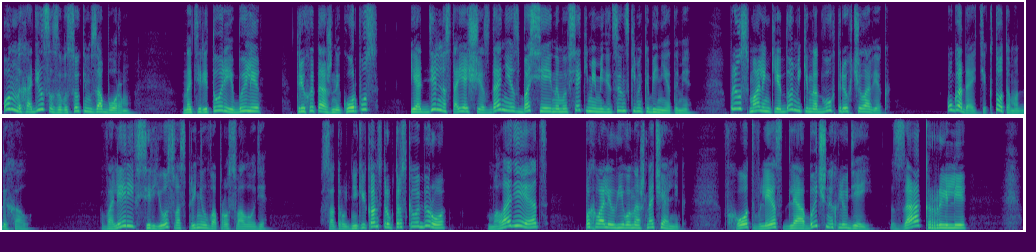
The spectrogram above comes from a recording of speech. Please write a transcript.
Он находился за высоким забором. На территории были трехэтажный корпус и отдельно стоящее здание с бассейном и всякими медицинскими кабинетами. Плюс маленькие домики на двух-трех человек. Угадайте, кто там отдыхал? Валерий всерьез воспринял вопрос Володи. «Сотрудники конструкторского бюро». «Молодец!» — похвалил его наш начальник. «Вход в лес для обычных людей закрыли».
